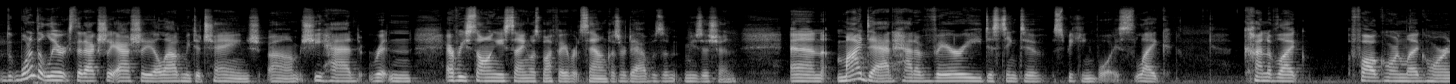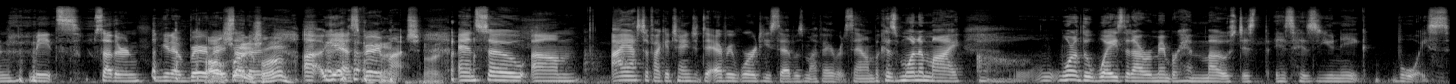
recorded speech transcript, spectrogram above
the one of the lyrics that actually actually allowed me to change. Um, she had written every song he sang was my favorite sound because her dad was a musician, and my dad had a very distinctive speaking voice, like kind of like foghorn leghorn meets southern you know very very I'll say, southern. son. Uh, yes very much. All right. and so um, i asked if i could change it to every word he said was my favorite sound because one of my one of the ways that i remember him most is is his unique voice.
